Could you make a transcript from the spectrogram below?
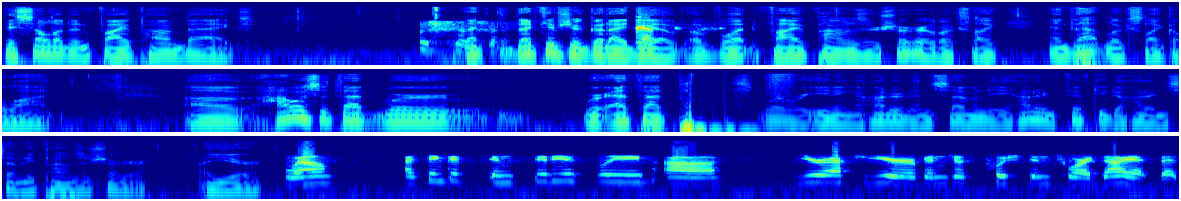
they sell it in five pound bags. that that gives you a good idea of, of, what five pounds of sugar looks like, and that looks like a lot. Uh, how is it that we're we're at that place where we're eating 170, 150 to 170 pounds of sugar a year? Well, I think it's insidiously uh, year after year been just pushed into our diet that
